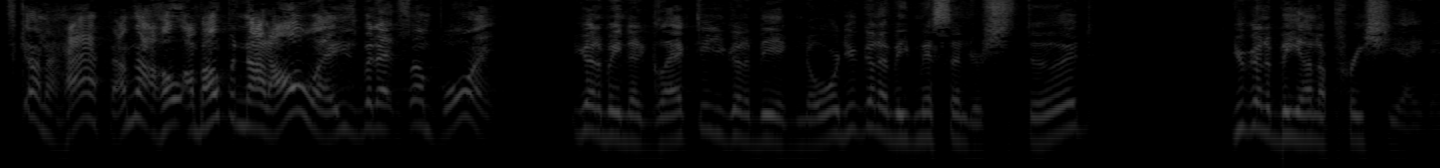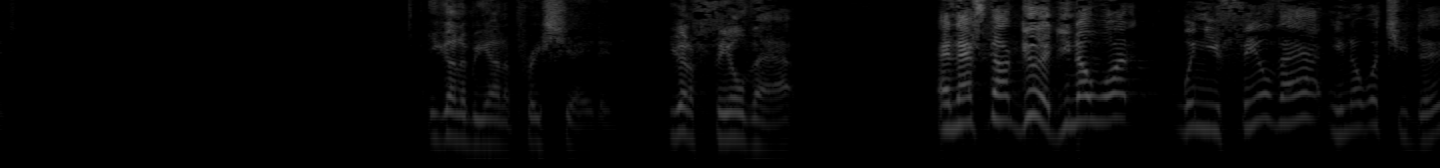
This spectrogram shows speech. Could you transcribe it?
It's going to happen. I'm not. I'm hoping not always, but at some point, you're going to be neglected. You're going to be ignored. You're going to be misunderstood. You're going to be unappreciated. You're going to be unappreciated. You're going to feel that. And that's not good. You know what? When you feel that, you know what you do?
